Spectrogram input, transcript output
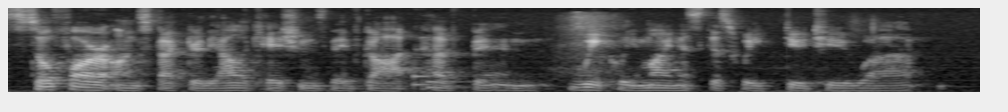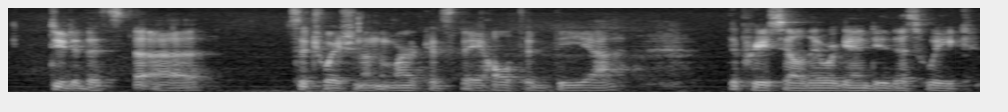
so far on Spectre, the allocations they've got have been weekly minus this week due to uh, due to this uh, situation on the markets. They halted the uh, the pre-sale they were going to do this week,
